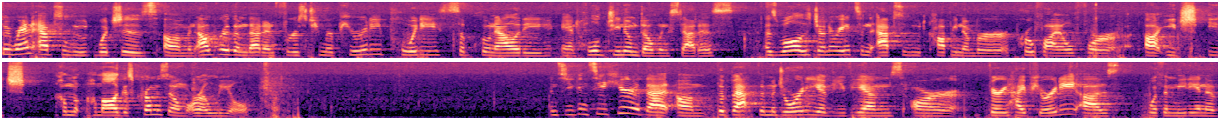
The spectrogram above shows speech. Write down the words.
So I ran Absolute, which is um, an algorithm that infers tumor purity, ploidy, subclonality, and whole genome doubling status, as well as generates an absolute copy number profile for uh, each, each hom homologous chromosome or allele. And so you can see here that um, the, the, majority of UVMs are very high purity uh, with a median of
